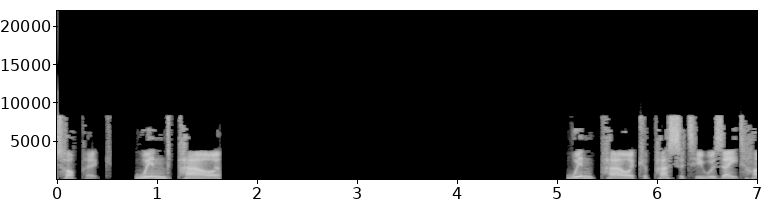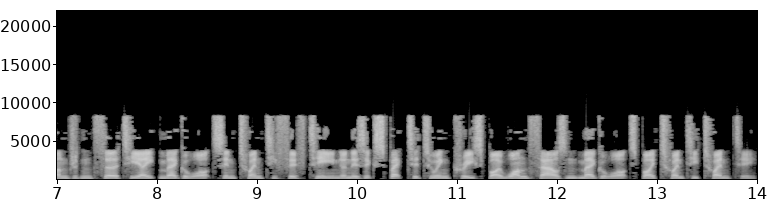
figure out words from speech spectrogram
Topic: Wind power. Wind power capacity was 838 megawatts in 2015 and is expected to increase by 1000 megawatts by 2020.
